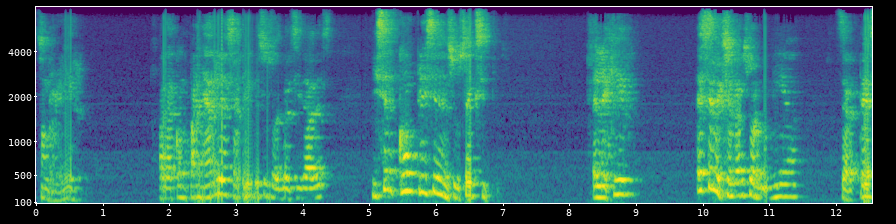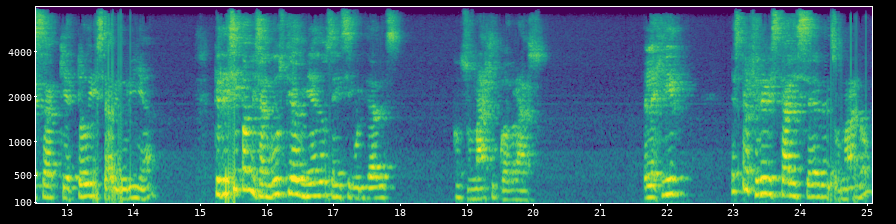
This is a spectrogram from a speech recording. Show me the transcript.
sonreír, para acompañarle a salir de sus adversidades y ser cómplice en sus éxitos. Elegir es seleccionar su armonía, certeza, quietud y sabiduría que disipa mis angustias, miedos e inseguridades con su mágico abrazo. Elegir es preferir estar y ser de su mano,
